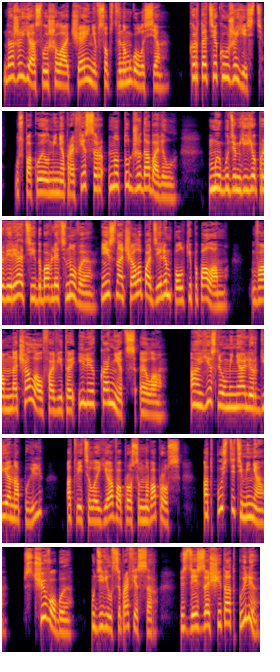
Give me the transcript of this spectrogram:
Даже я слышала отчаяние в собственном голосе. «Картотека уже есть», — успокоил меня профессор, но тут же добавил. «Мы будем ее проверять и добавлять новое, и сначала поделим полки пополам. «Вам начало алфавита или конец, Элла?» «А если у меня аллергия на пыль?» — ответила я вопросом на вопрос. «Отпустите меня?» «С чего бы?» — удивился профессор. «Здесь защита от пыли.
